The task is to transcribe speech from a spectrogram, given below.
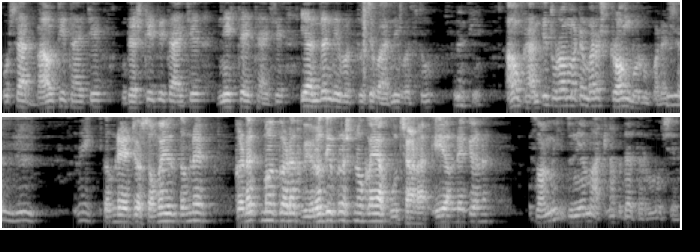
પુરુષાર્થ ભાવથી થાય છે દ્રષ્ટિથી થાય છે નિશ્ચય થાય છે. એ અંદરની વસ્તુ છે બહારની વસ્તુ નથી. આવું ભ્રાંતિ તોડવા માટે મારે સ્ટ્રોંગ બોલવું પડે છે. તમને જો સમય તમને કડકમાં કડક વિરોધી પ્રશ્નો કયા પૂછાણા એ અમને કહો ને? સ્વામી દુનિયામાં આટલા બધા ધર્મો છે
